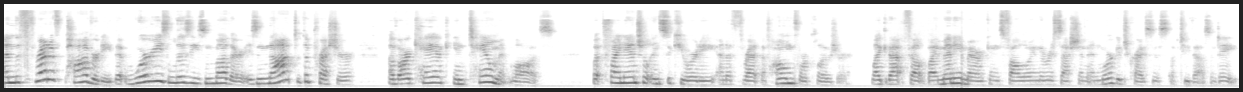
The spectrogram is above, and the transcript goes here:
And the threat of poverty that worries Lizzie's mother is not the pressure of archaic entailment laws, but financial insecurity and a threat of home foreclosure, like that felt by many Americans following the recession and mortgage crisis of 2008.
